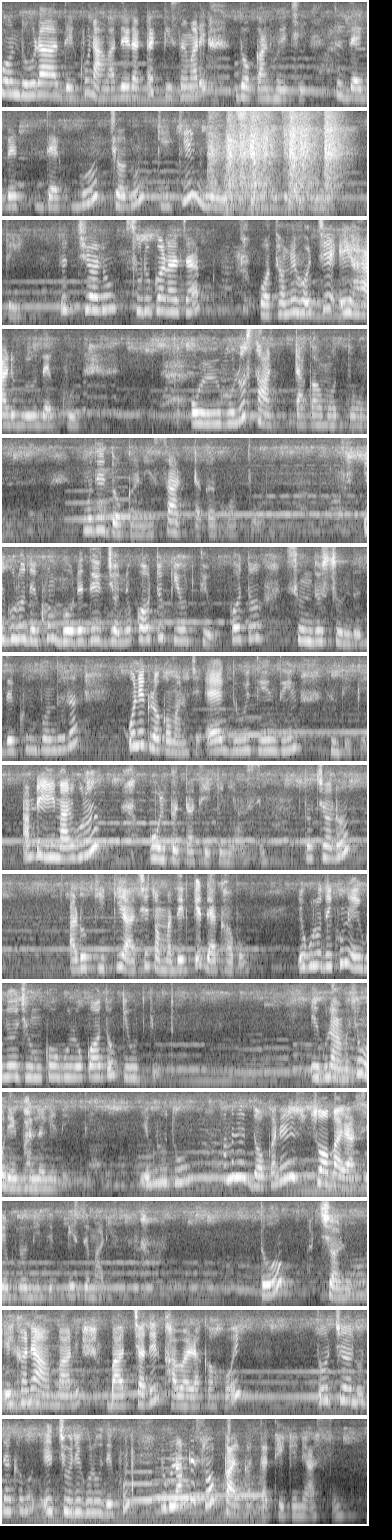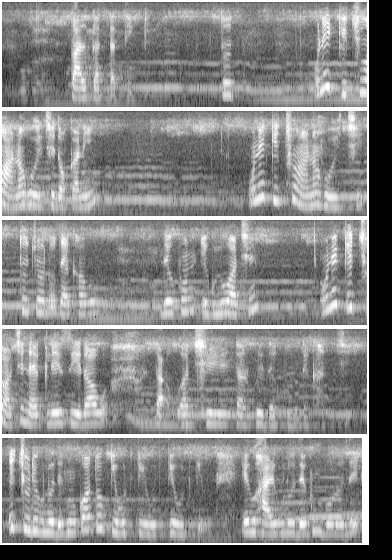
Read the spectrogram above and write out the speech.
বন্ধুরা, দেখুন আমাদের একটা টিসেমারে দোকান হয়েছে। তো দেখবে, দেখব, চলুন কী কী নিয়েছি দোকানেতে তো চলুন শুরু করা যাক। প্রথমে হচ্ছে এই হাড়গুলো দেখুন। ওইগুলো ষাট টাকা মতন। আমাদের দোকানে ষাট টাকার মতন। এগুলো দেখুন বোর্ডেদের জন্য কত কিউট কিউট কত সুন্দর সুন্দর। দেখুন বন্ধুরা, অনেক রকম আছে এক, দুই, তিন দিন থেকে। আমরা এই মালগুলো কলকাতা থেকে নিয়ে আসি তো চলো আরও কি কি আছে তোমাদেরকে দেখাবো। এগুলো দেখুন এগুলো ঝুমকোগুলো কত কিউট কিউট এগুলো আমাকে অনেক ভালো লাগে দেখতে। এগুলো তো দোকানে সবাই আসে এগুলো নিতে টেসে মারি। তো, চলো, এখানে আমার বাচ্চাদের খাবার রাখা হয়। তো চলো দেখাবো, এই চুড়িগুলো দেখুন, এগুলো আমরা সব কলকাতা থেকে নিয়ে আসি। কলকাতা থেকে। তো, অনেক কিছু আনা হয়েছে দোকানে। অনেক কিছু আনা হয়েছে। তো চলো দেখাবো। দেখুন, এগুলো আছে। অনেক কিছু আছে নেকলেস এরাও তা- আছে। তারপরে দেখুন দেখাচ্ছি। এই চুড়িগুলো দেখুন, কত কিউট কিউট কিউট কিউট এই হাড়গুলো দেখুন, বড়োদের।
